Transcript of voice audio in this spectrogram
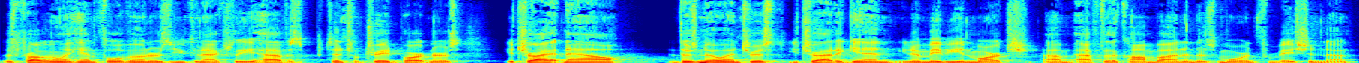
There's probably only a handful of owners you can actually have as potential trade partners. You try it now. There's no interest, you try it again. You know, maybe in March um, after the combine, and there's more information known.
